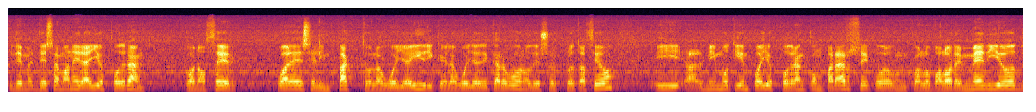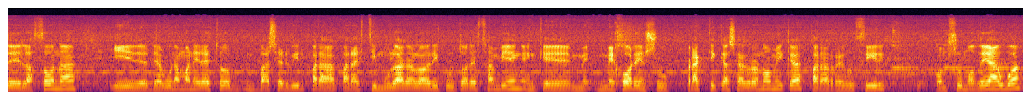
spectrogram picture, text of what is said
y de esa manera ellos podrán conocer cuál es el impacto, la huella hídrica y la huella de carbono de su explotación y al mismo tiempo ellos podrán compararse con, los valores medios de la zona y de, alguna manera esto va a servir para, estimular a los agricultores también en que mejoren sus prácticas agronómicas para reducir consumo de agua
